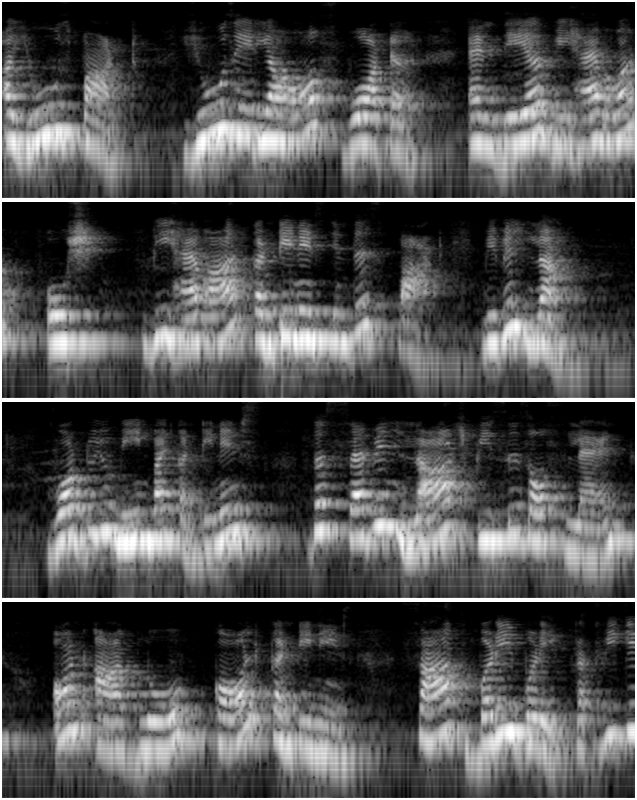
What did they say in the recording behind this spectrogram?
a huge part huge area of water and there we have our ocean. We have our continents in this part. We will learn. What do you mean by continents? The seven large pieces of land on our globe called continents. सात बड़े बड़े पृथ्वी के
